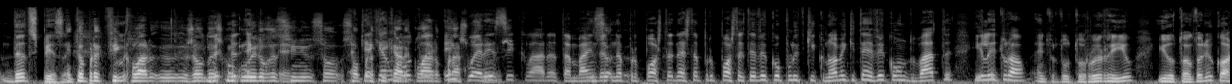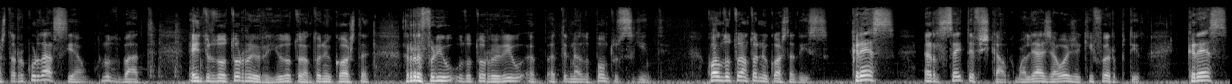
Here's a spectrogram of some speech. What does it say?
da despesa. Então, para que fique claro, eu já o deixo concluir o raciocínio, só, só para é ficar claro para as pessoas. incoerência clara também só... na proposta, nesta proposta que tem a ver com a política económica e tem a ver com o debate eleitoral entre o Dr. Rui Rio e o Dr. António Costa. Recordar-se-ão que no debate entre o Dr. Rui Rio e o Dr. António Costa, referiu o Dr. Rui Rio a, a determinado ponto o seguinte. Quando o Dr. António Costa disse cresce a receita fiscal, como aliás já hoje aqui foi repetido, cresce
